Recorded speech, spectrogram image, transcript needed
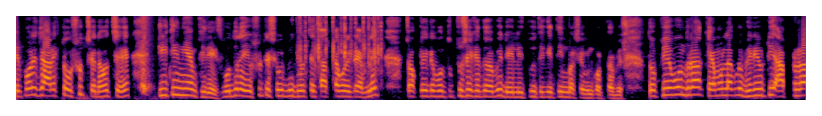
এরপরে যে আরেকটা ওষুধ, সেটা হচ্ছে টিটিনিয়াম থ্রি এক্স বন্ধুরা, এই ওষুধটা সেবন বিধি হচ্ছে চারটা করে ট্যাবলেট চকলেটের মতো চুষে খেতে হবে ডেইলি দুই থেকে তিনবার সেবন করতে হবে। তো প্রিয় বন্ধুরা, কেমন লাগল ভিডিওটি আপনারা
